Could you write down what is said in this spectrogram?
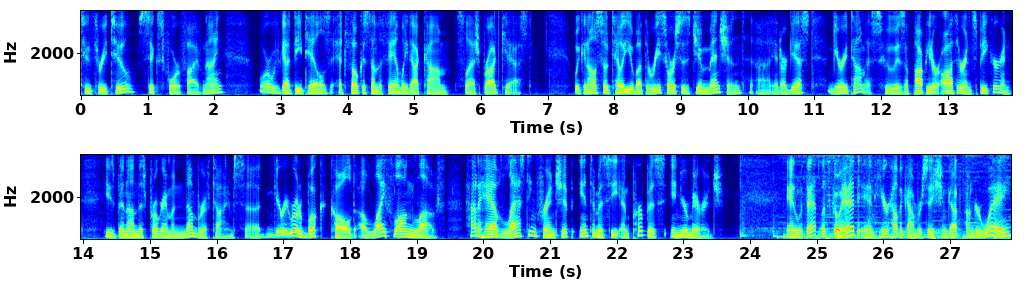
232 6459, or we've got details at focusonthefamily.com slash broadcast. We can also tell you about the resources Jim mentioned uh, and our guest, Gary Thomas, who is a popular author and speaker, and he's been on this program a number of times. Uh, Gary wrote a book called A Lifelong Love How to Have Lasting Friendship, Intimacy, and Purpose in Your Marriage. And with that, let's go ahead and hear how the conversation got underway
